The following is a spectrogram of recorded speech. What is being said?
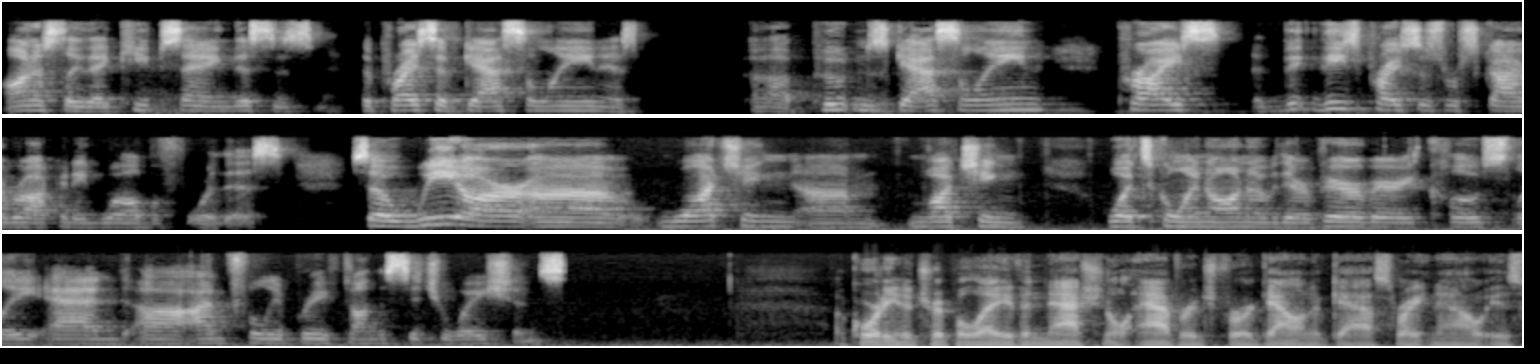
Honestly, they keep saying this is the price of gasoline is uh, Putin's gasoline price. Th- these prices were skyrocketing well before this. So we are uh, watching um, watching what's going on over there very very closely, and uh, I'm fully briefed on the situations. According to AAA, the national average for a gallon of gas right now is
